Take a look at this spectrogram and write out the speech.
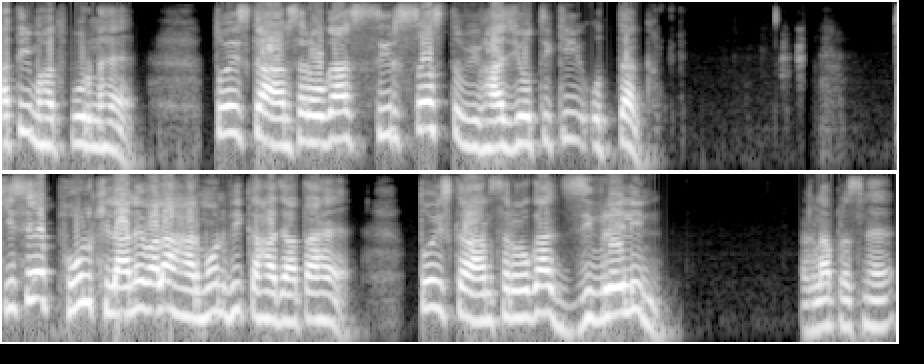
अति महत्वपूर्ण है? तो इसका आंसर होगा शीर्षस्थ विभाज्योतिकी उत्तक। किसे फूल खिलाने वाला हार्मोन भी कहा जाता है? तो इसका आंसर होगा जिब्रेलिन। अगला प्रश्न है,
